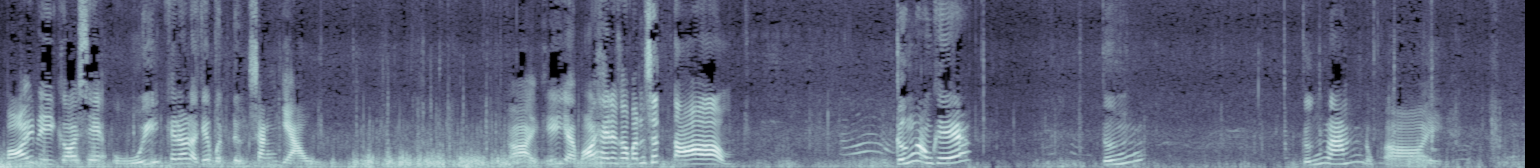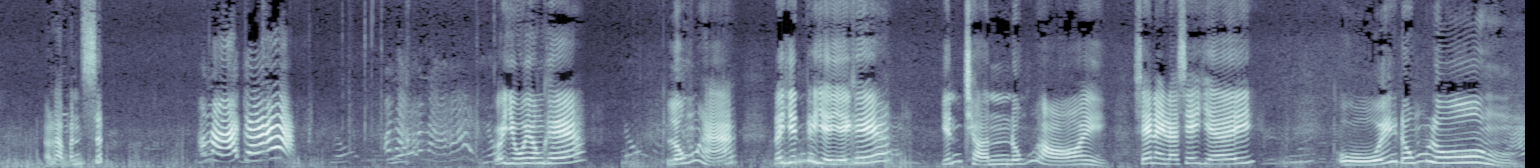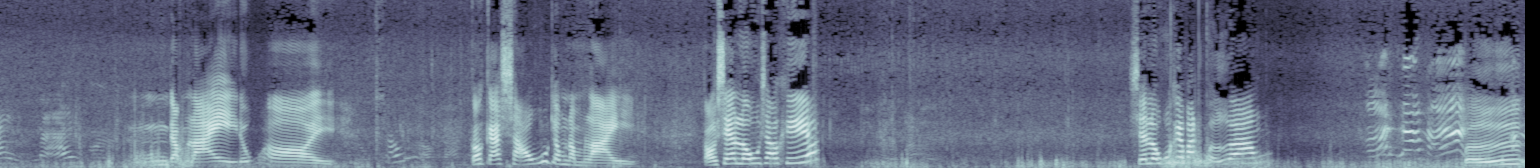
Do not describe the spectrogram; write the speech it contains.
bói đi coi xe. Ủi cái đó là cái bịch đựng xăng dầu. Rồi khí và bói thấy nó có bánh xích to không? Cứng không khía cứng. Cứng lắm đúng rồi. Đó là bánh xích. Có vui không khé lúng hả? Nó dính cái gì vậy khé dính sình đúng rồi. Xe này là xe gì ủi đúng luôn. Đầm lầy đúng rồi. Có cá sấu trong đầm lầy. Còn xe lu sao khía? Xe lu có cái bánh bự không? Bự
